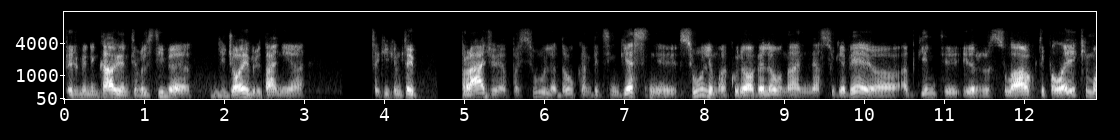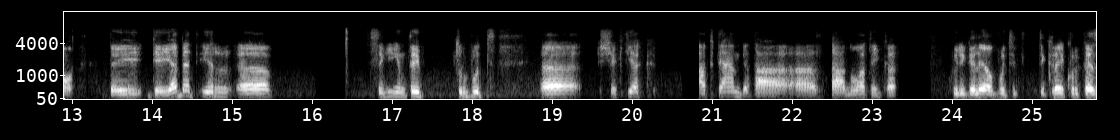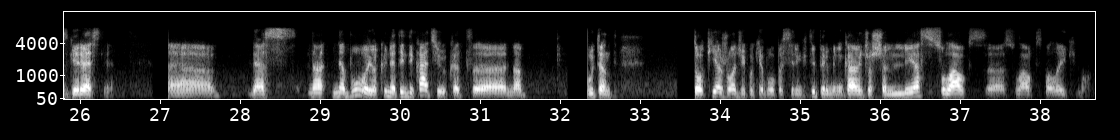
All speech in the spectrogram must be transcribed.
pirmininkaujanti valstybė didžioji britanija sakykim taip pradžioje pasiūlė daug ambicingesnį siūlymą, kurio vėliau na, nesugebėjo apginti ir sulaukti palaikymo, tai dėja, bet ir, e, sakykime, taip turbūt e, šiek tiek aptemdė tą, e, tą nuotaiką, kuri galėjo būti tikrai kur kas geresnė. E, nes na, nebuvo jokių net indikacijų, kad e, na, būtent tokie žodžiai, kokie buvo pasirinkti pirmininkaujančios šalies, sulauks, e, sulauks palaikymo.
